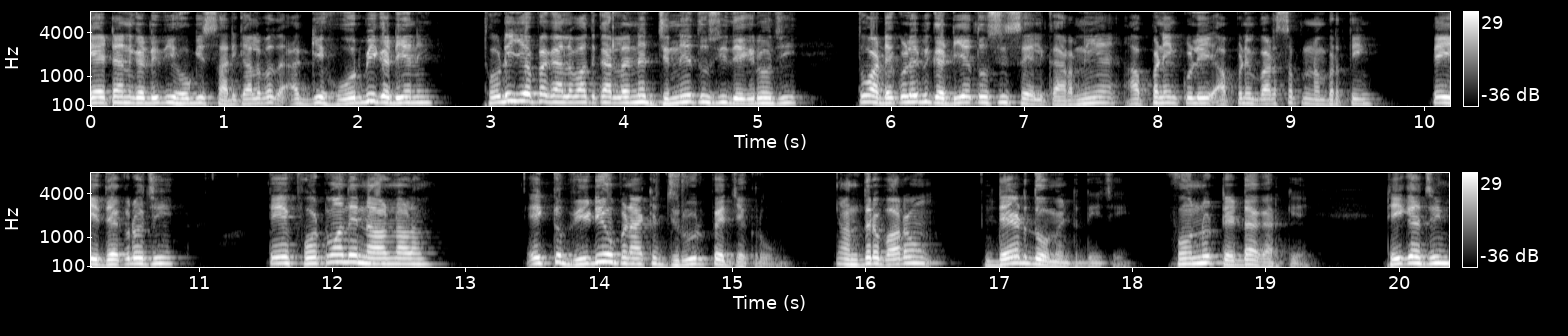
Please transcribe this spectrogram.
K10 ਗੱਡੀ ਦੀ ਹੋਗੀ ਸਾਰੀ ਗੱਲਬਾਤ, ਅੱਗੇ ਹੋਰ ਵੀ ਗੱਡੀਆਂ ਨੇ। ਥੋੜੀ ਜਿਹੀ ਆਪਾਂ ਗੱਲਬਾਤ ਕਰ ਲੈਂਦੇ ਹਾਂ, ਜਿੰਨੇ ਤੁਸੀਂ ਦੇਖ ਰਹੇ ਹੋ ਜੀ, ਤੁਹਾਡੇ ਕੋਲੇ ਵੀ ਗੱਡੀ ਹੈ ਤੁਸੀਂ ਸੇਲ ਕਰਨੀ ਹੈ, ਆਪਣੇ ਕੋਲੇ ਆਪਣੇ WhatsApp ਨੰਬਰ ਤੇ ਭੇਜ ਦਿਆ ਕਰੋ ਜੀ। ਤੇ ਫੋਟੋਆਂ ਦੇ ਨਾਲ ਨਾਲ ਇੱਕ ਵੀਡੀਓ ਬਣਾ ਕੇ ਜ਼ਰੂਰ ਭੇਜਿਆ ਕਰੋ, ਅੰਦਰ ਬਾਹਰੋਂ ਡੇਢ 2 ਮਿੰਟ ਦੀ ਜੀ, ਫੋਨ ਨੂੰ ਟੇਢਾ ਕਰਕੇ। ਠੀਕ ਹੈ ਜੀ,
